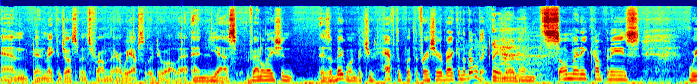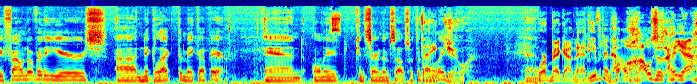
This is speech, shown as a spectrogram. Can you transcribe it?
and and make adjustments from there. We absolutely do all that. And yes, ventilation is a big one, but you have to put the fresh air back in the building. Amen. And so many companies we've found over the years uh, neglect the makeup air and only concern themselves with the Thank ventilation. you. And We're big on that, even in houses. Houses, uh, yeah.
